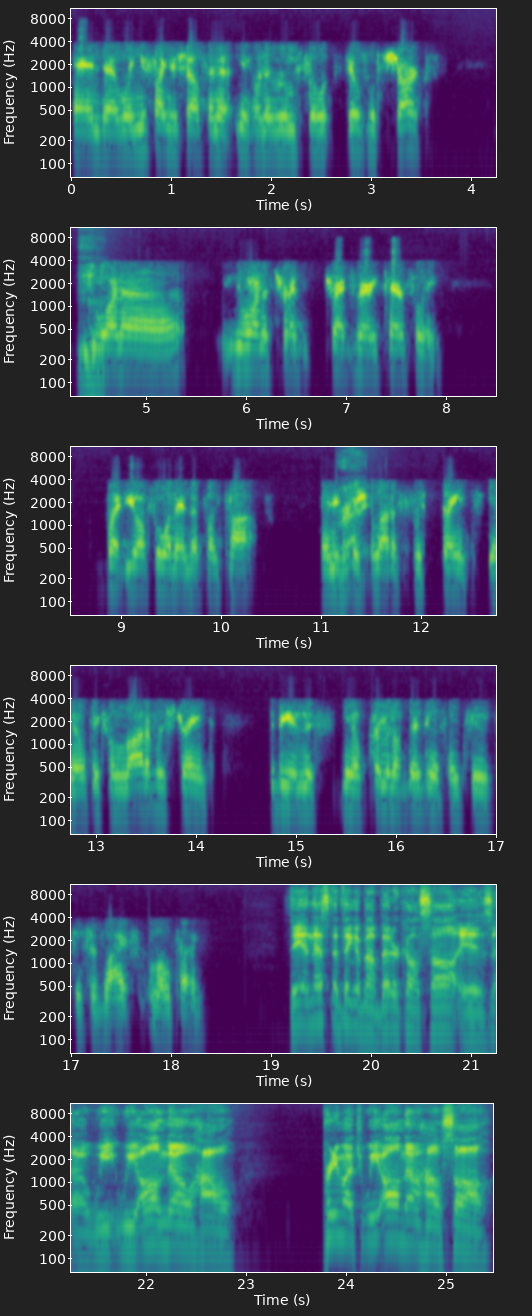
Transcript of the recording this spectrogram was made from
And uh, when you find yourself in a you know in a room fill, filled with sharks, you Mhm. wanna you wanna tread tread very carefully, but you also want to end up on top. And it Right. takes a lot of restraint. You know, it takes a lot of restraint to be in this you know criminal business and to to survive for a long time. See, and that's the thing about Better Call Saul is uh, we we all know how, pretty much we all know how Saul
